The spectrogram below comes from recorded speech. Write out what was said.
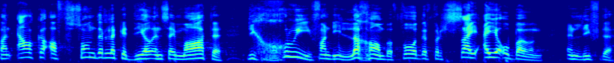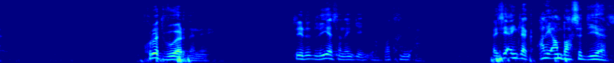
van elke afsonderlike deel in sy mate die groei van die liggaam bevorder vir sy eie opbouing in liefde. Groot woorde nê. As jy dit lees dan dink jy, wat gaan hier aan? Hy sê eintlik al die ambassadeurs,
